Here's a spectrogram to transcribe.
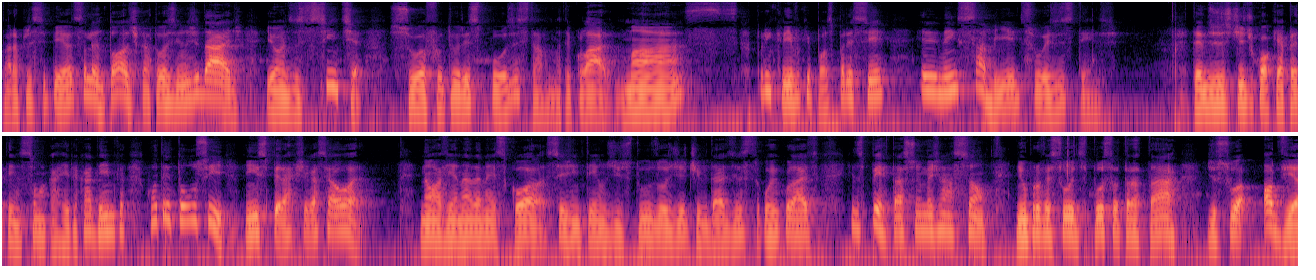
para principiantes talentosos de 14 anos de idade, e onde Cynthia, sua futura esposa, estava matriculada. Mas, por incrível que possa parecer, ele nem sabia de sua existência. Tendo desistido de qualquer pretensão à carreira acadêmica, contentou-se em esperar que chegasse a hora. Não havia nada na escola, seja em termos de estudos ou de atividades extracurriculares, que despertasse sua imaginação. Nenhum professor disposto a tratar de sua óbvia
